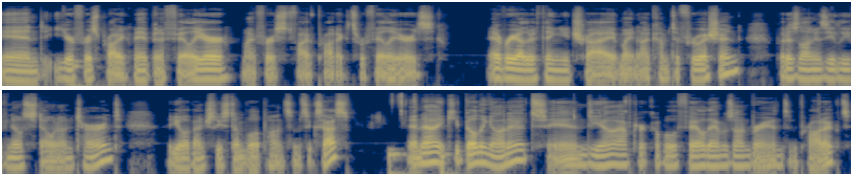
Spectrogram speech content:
And your first product may have been a failure. My first five products were failures every other thing you try might not come to fruition, but as long as you leave no stone unturned, you'll eventually stumble upon some success. And uh, keep building on it. And, you know, after a couple of failed Amazon brands and products,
